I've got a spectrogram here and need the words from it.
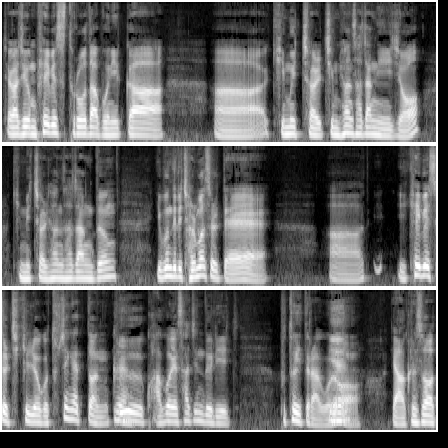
제가 지금 KBS 들어오다 보니까 아 김의철 지금 현 사장님이죠. 김의철 현 사장 등 이분들이 젊었을 때 아, 이 KBS를 지키려고 투쟁했던 그 네. 과거의 사진들이 붙어 있더라고요. 예. 야, 그래서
